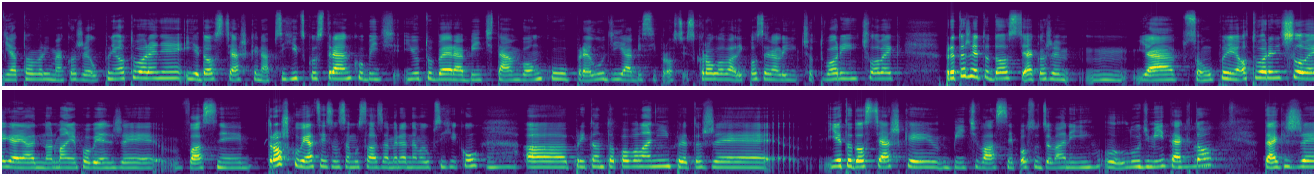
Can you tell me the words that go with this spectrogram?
ja to hovorím akože úplne otvorene, je dosť ťažké na psychickú stránku byť youtuber a byť tam vonku pre ľudí, aby si proste scrollovali, pozerali, čo tvorí človek. Pretože je to dosť, akože mm, ja som úplne otvorený človek a ja normálne poviem, že vlastne trošku viacej som sa musela zamerať na moju psychiku uh, pri tomto povolaní, pretože je to dosť ťažké byť vlastne posudzovaný ľuďmi takto. Uh-huh. Takže,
